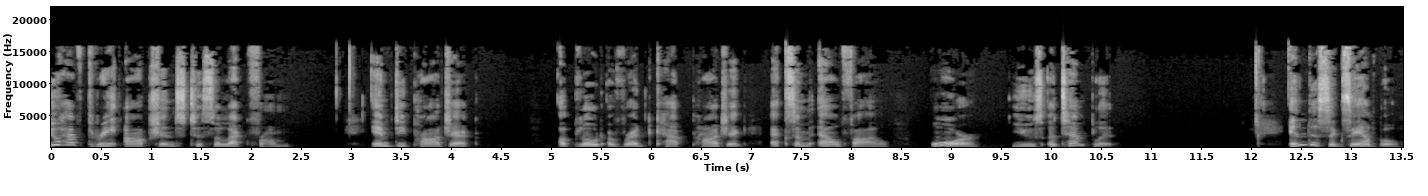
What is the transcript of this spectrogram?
you have three options to select from. Empty project, upload a REDCap project XML file, or use a template. In this example,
